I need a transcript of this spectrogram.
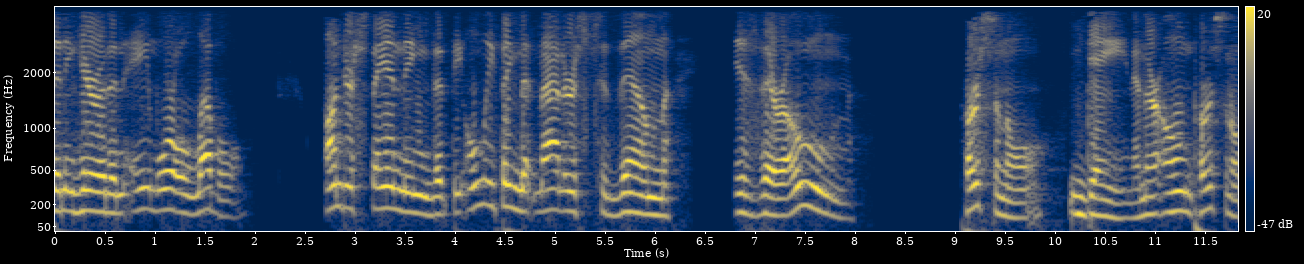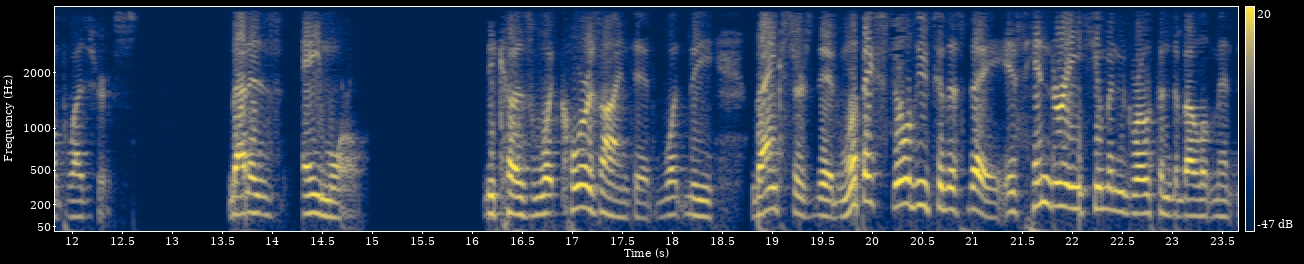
sitting here at an amoral level, understanding that the only thing that matters to them is their own personal gain and their own personal pleasures. That is amoral because what Corzine did, what the banksters did, what they still do to this day is hindering human growth and development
